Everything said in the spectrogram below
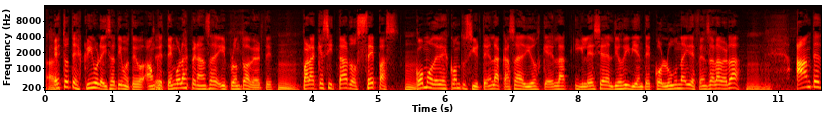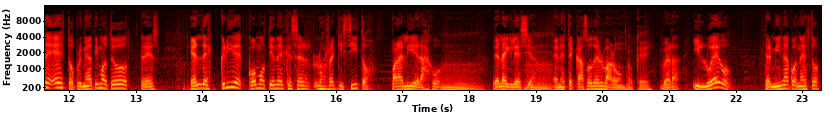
a ver. Esto te escribo, le dice a Timoteo, aunque Sí. tengo la esperanza de ir pronto a verte, Mm. para que si tardo sepas Mm. cómo debes conducirte en la casa de Dios, que es la iglesia del Dios viviente, columna y defensa de la verdad. Mm. Antes de esto, 1 Timoteo 3, él describe cómo tienen que ser los requisitos para el liderazgo Mm. de la iglesia, Mm. en este caso del varón, Ok. ¿verdad? Y luego termina con esto,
